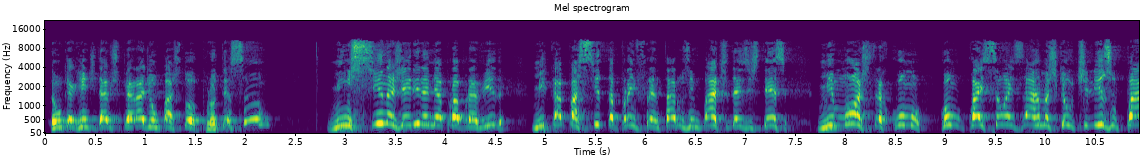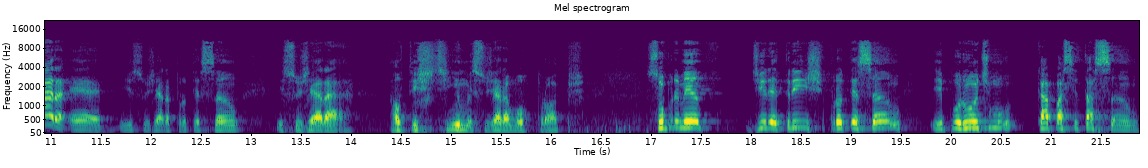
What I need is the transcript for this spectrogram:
Então o que a gente deve esperar de um pastor? Proteção me ensina a gerir a minha própria vida, me capacita para enfrentar os embates da existência, me mostra como, como, quais são as armas que eu utilizo para. É, isso gera proteção, isso gera autoestima, isso gera amor próprio. Suprimento, diretriz, proteção e, por último, capacitação.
